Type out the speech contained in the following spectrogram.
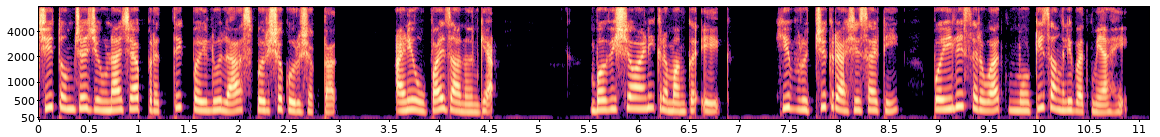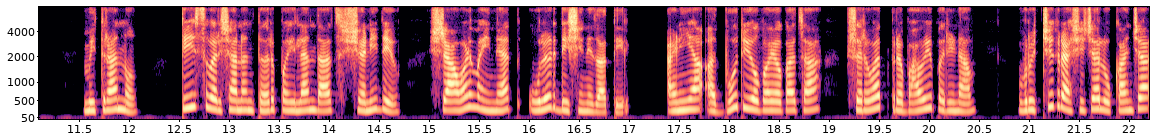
जी तुमच्या जीवनाच्या प्रत्येक पैलूला स्पर्श करू शकतात आणि उपाय जाणून घ्या. भविष्यवाणी क्रमांक एक ही वृश्चिक राशीसाठी पहिली सर्वात मोठी चांगली बातमी आहे. मित्रांनो तीस वर्षानंतर पहिल्यांदाच शनिदेव श्रावण महिन्यात उलट दिशेने जातील आणि या अद्भुत योगायोगाचा सर्वात प्रभावी परिणाम वृश्चिक राशीच्या लोकांच्या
